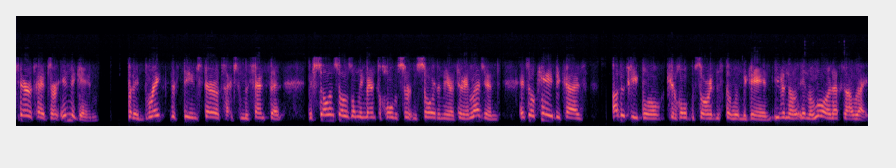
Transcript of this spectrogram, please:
stereotypes are in the game, but they break the theme stereotypes in the sense that if so and so is only meant to hold a certain sword in the Arthurian legend, it's okay because other people can hold the sword and still win the game, even though in the lore that's not right.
